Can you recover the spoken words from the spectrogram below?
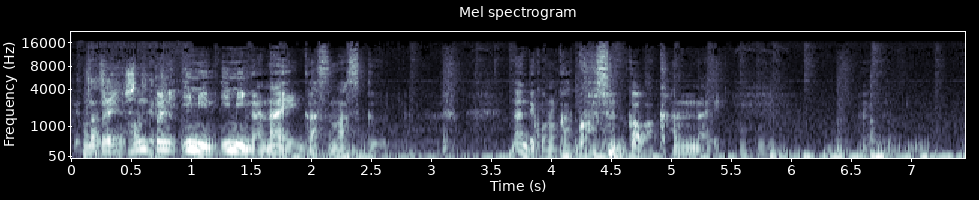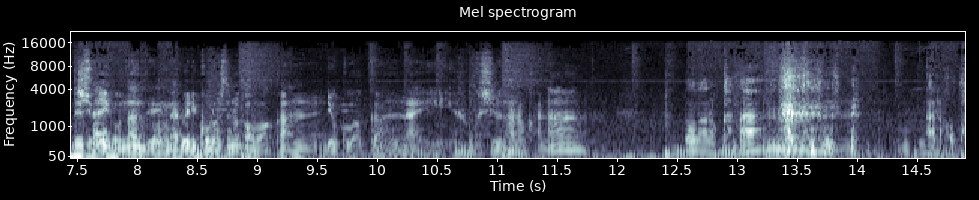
で本当に本当に意味意味がないガスマスク。なんでこの格好をするのか分かんない、うん。で最後なんで殴り殺したのかも分かんよく分かんない復讐なのかな、どうなのかな。う なるほど。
